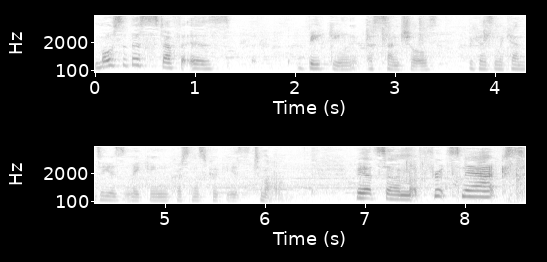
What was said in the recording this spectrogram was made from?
most of this stuff is baking essentials because Mackenzie is making Christmas cookies tomorrow. We got some fruit snacks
